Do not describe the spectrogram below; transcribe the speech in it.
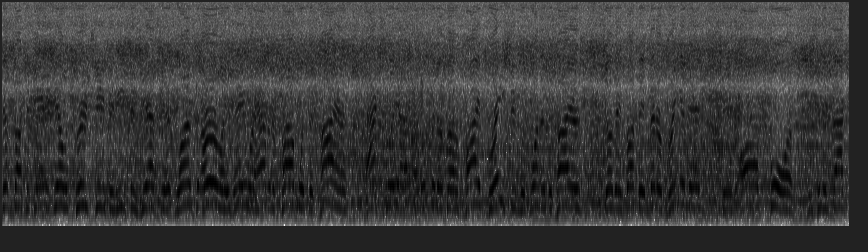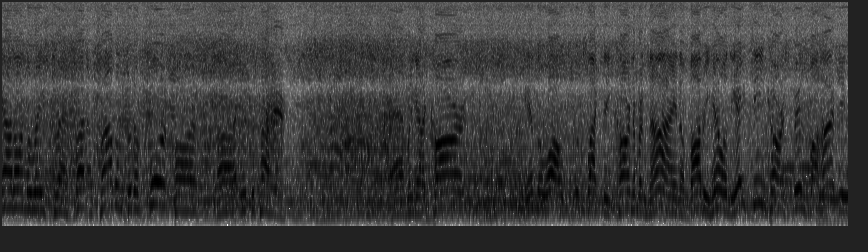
Just talked to Danny Gill, the crew chief, and he says, yes, it was early. They were having a problem with the tire. Actually, a, a little bit of a vibration with one of the tires, so they thought they'd better bring him in in all four and get him back out on the racetrack. But a problem for the four car uh, is the tires. And we got a car in the wall. Looks like the car number nine of Bobby Hillin, and the 18 car spins behind him.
